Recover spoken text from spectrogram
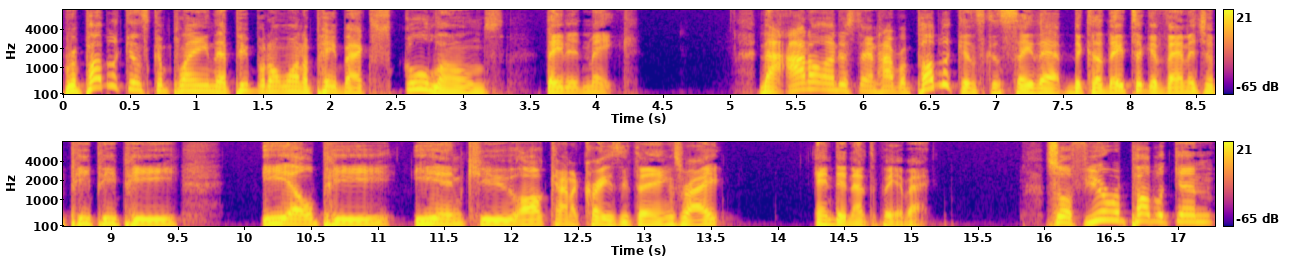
Republicans complain that people don't want to pay back school loans they didn't make. Now, I don't understand how Republicans can say that because they took advantage of PPP ELP, ENQ, all kind of crazy things, right? And didn't have to pay it back. So if you're a Republican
